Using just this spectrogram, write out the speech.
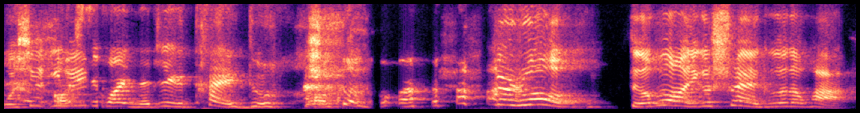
我现好喜欢你的这个态度，好 乐观。就是如果我得不到一个帅哥的话，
